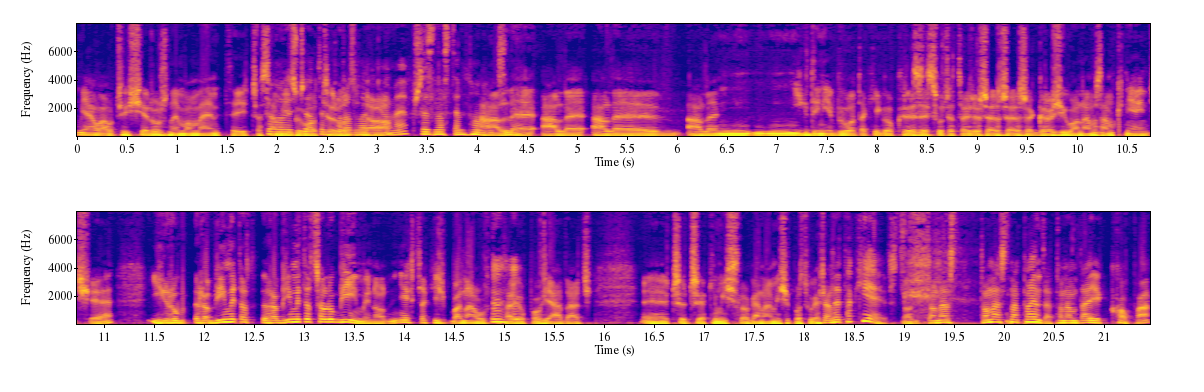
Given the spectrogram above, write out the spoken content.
miała oczywiście różne momenty i To czasami jeszcze było o tym trudno. przez następną godzinę. Ale, ale, ale, ale nigdy nie było takiego kryzysu, że, to, że, że, że groziło nam zamknięcie. I robimy, to, robimy to, co lubimy. No, nie chcę jakichś banałów tutaj Mhm. opowiadać, e, czy, czy jakimiś sloganami się posłuchać, ale tak jest. No, to, nas, to nas napędza, to nam daje kopa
